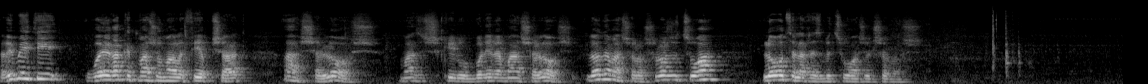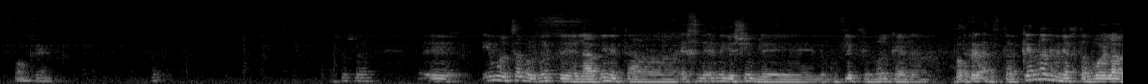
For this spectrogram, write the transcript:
אבל אם הייתי רואה רק את מה שהוא אמר לפי הפשט, אה, שלוש, מה זה, ש- כאילו, בוא נראה מה השלוש. לא יודע מה השלוש, שלוש זה צורה, לא רוצה לאחז בצורה של שלוש. אוקיי. אה, אם הוא ירצה אבל באמת אה, להבין את ה... איך איך ניגשים לקונפליקטים, דברים כאלה, אז אוקיי. אז אתה כן, אני מניח, תבוא אליו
